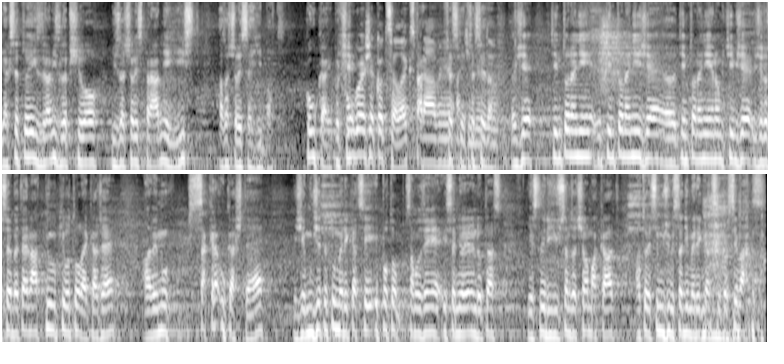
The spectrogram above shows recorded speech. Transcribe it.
jak se to jejich zdraví zlepšilo, když začali správně jíst a začali se hýbat. Koukaj, protože Funguješ jako celek správně Přesně, a tím přesně tak. Takže tím to není, tím to není, že, tím to není jenom tím, že, že do sebe budete dát půlky od toho lékaře, ale vy mu sakra ukažte, že můžete tu medikaci i potom, samozřejmě i jsem měl jeden dotaz, jestli když už jsem začal makat, a to jestli můžu vysadit medikaci, prosím vás.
